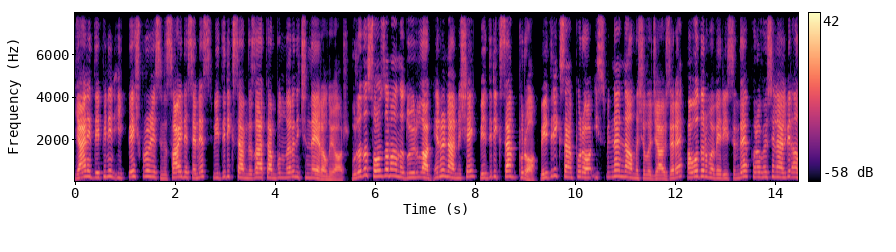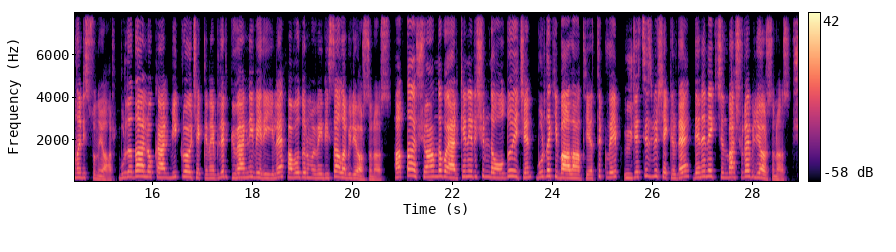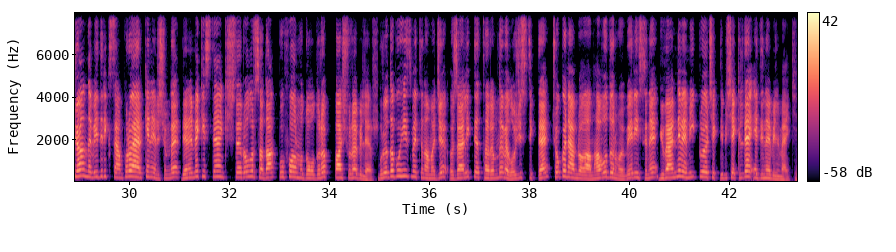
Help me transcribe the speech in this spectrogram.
Yani Depi'nin ilk 5 projesini say deseniz Vedirixem de zaten bunların içinde yer alıyor. Burada son zamanda duyurulan en önemli şey Vedirixem Pro. Vedirixem Pro isminden de anlaşılacağı üzere hava durumu verisinde profesyonel bir analiz sunuyor. Burada daha lokal, mikro ölçeklenebilir güvenli veri ile hava durumu verisi alabiliyorsunuz. Hatta şu anda bu erken erişimde olduğu için buradaki bağlantıya tıklayıp ücretsiz bir şekilde denemek için başvurabiliyorsunuz. Şu anda Vedirixen Pro erken erişimde denemek isteyen kişiler olursa da bu formu doldurup başvurabilir. Burada bu hizmetin amacı özellikle tarımda ve lojistikte çok önemli olan hava durumu verisini güvenli ve mikro ölçekli bir şekilde edinebilmek.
